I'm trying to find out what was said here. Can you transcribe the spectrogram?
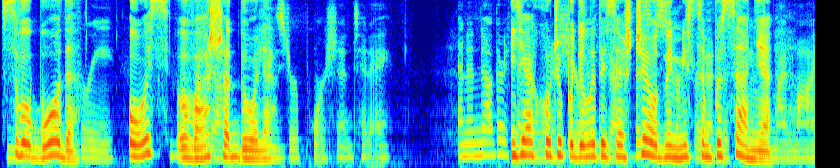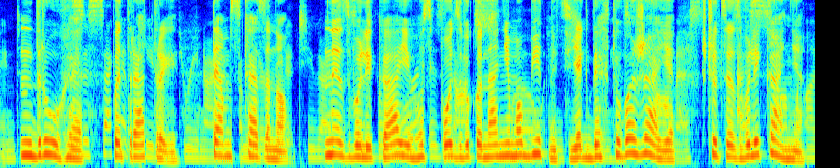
Свобода ось ваша доля. Я хочу поділитися ще одним місцем писання. Друге Петра 3. Там сказано: не зволікає Господь з виконанням обітниці, як дехто вважає, що це зволікання,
